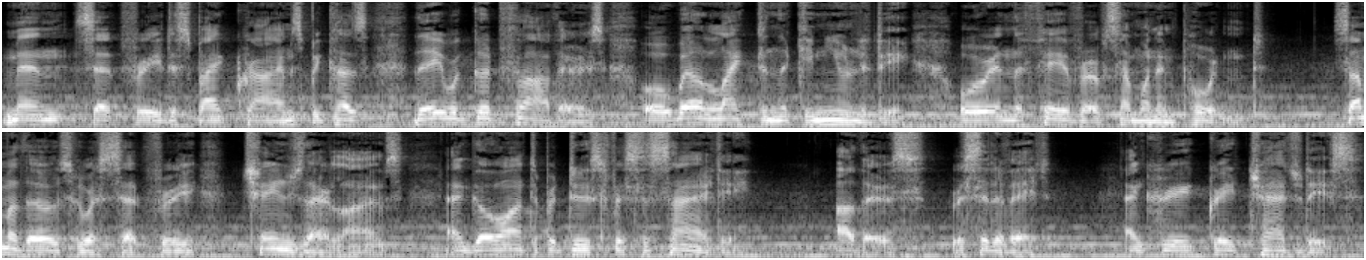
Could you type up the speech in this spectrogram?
Men set free despite crimes because they were good fathers, or well liked in the community, or in the favor of someone important. Some of those who are set free change their lives and go on to produce for society. Others recidivate and create great tragedies.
